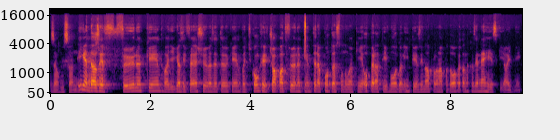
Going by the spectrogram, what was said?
ez a 24 Igen, de azért főnökként, vagy igazi felsővezetőként, vagy konkrét csapatfőnökként tényleg pont azt mondom, aki operatív módon intézi napról napra dolgokat, annak azért nehéz kiadni.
